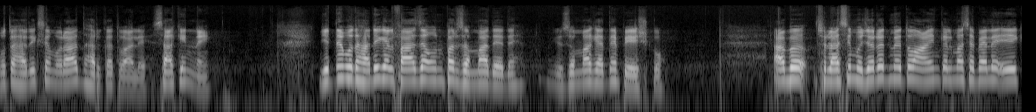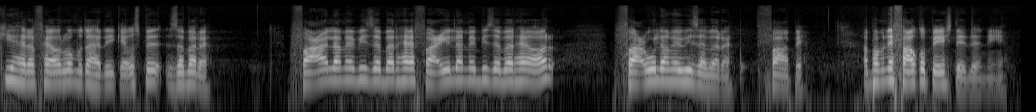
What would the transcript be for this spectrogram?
متحرک سے مراد حرکت والے، ساکن نہیں۔ جتنے متحرک الفاظ ہیں، ان پر ذمہ دے دیں۔ ذمہ کہتے ہیں پیش کو۔ اب سلاسی مجرد میں تو آئین کلمہ سے پہلے ایک ہی حرف ہے اور وہ متحرک ہے، اس پہ زبر ہے۔ فعلہ میں بھی زبر ہے فعیلہ میں بھی زبر ہے اور فعولہ میں بھی زبر ہے، فا پہ۔ اب ہم نے فا کو پیش دے دینی ہے۔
